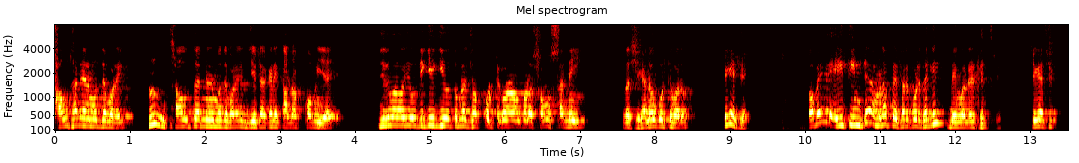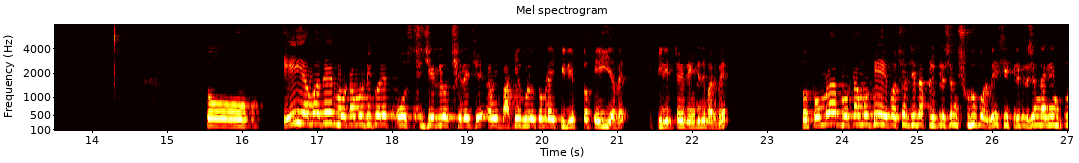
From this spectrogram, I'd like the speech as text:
সাউথার্নের মধ্যে পড়ে। হুম সাউথার্নের মধ্যে পড়ে যেটা এখানে কাট অফ কমই যায়। যদি তোমার ওই ওদিকে গিয়েও তোমরা জব করতে রকম কোনো সমস্যা নেই, তোমরা সেখানেও করতে পারো, ঠিক আছে? তবে এই তিনটে আমরা প্রেফার করে থাকি বেঙ্গলের ক্ষেত্রে, ঠিক আছে? তো এই আমাদের মোটামুটি করে পোস্ট যেগুলো ছেড়েছে, আমি বাকিগুলো তোমরা এই পিডিএফ তো পেয়েই যাবে পিডিএফ থেকে দেখে নিতে পারবে। তো তোমরা মোটামুটি এবছর যেটা প্রিপারেশন শুরু করবে, সেই প্রিপারেশনটা কিন্তু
